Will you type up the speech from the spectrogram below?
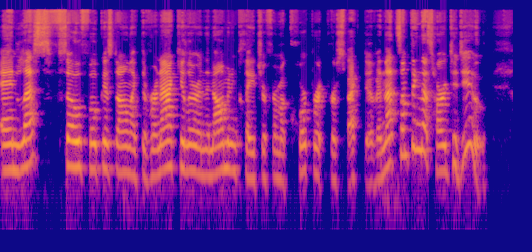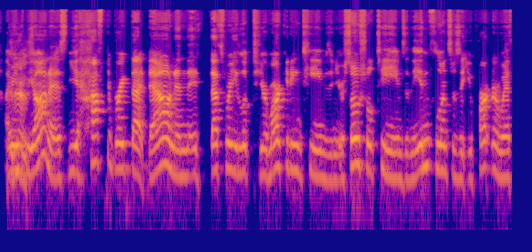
and less so focused on like the vernacular and the nomenclature from a corporate perspective. And that's something that's hard to do. I mean, to be honest, you have to break that down. And it, that's where you look to your marketing teams and your social teams and the influencers that you partner with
